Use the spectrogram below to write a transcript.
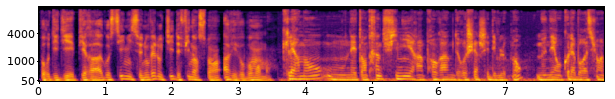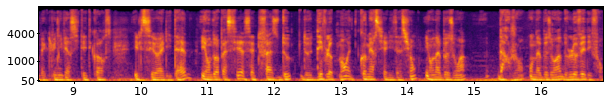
Pour Didier Pierra Agostini, ce nouvel outil de financement arrive au bon moment. Clairement, on est en train de finir un programme de recherche et développement mené en collaboration avec l'Université de Corse et le CEA Liten. Et on doit passer à cette phase 2 de développement et de commercialisation. Et on a besoin d'argent, on a besoin de lever des fonds.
